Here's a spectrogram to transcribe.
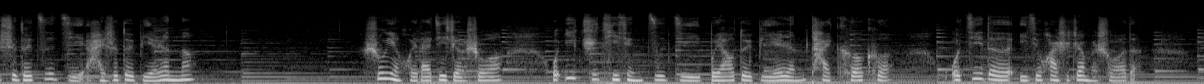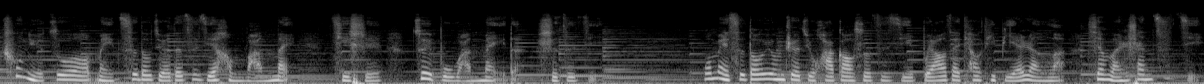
是对自己还是对别人呢？”舒颖回答记者说：“我一直提醒自己不要对别人太苛刻。我记得一句话是这么说的：处女座每次都觉得自己很完美，其实最不完美的是自己。我每次都用这句话告诉自己，不要再挑剔别人了，先完善自己。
